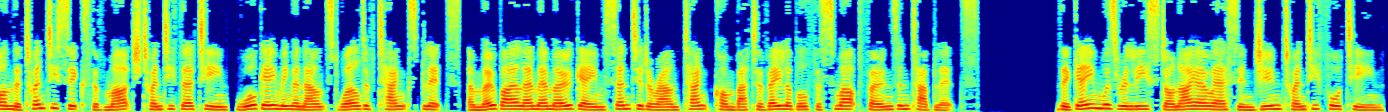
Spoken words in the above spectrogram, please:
On 26 March 2013, Wargaming announced World of Tanks Blitz, a mobile MMO game centered around tank combat available for smartphones and tablets. The game was released on iOS in June 2014.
